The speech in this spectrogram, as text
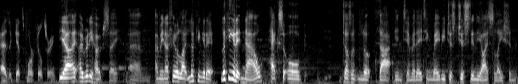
as it gets more filtering. Yeah, I, I really hope so. Um, I mean, I feel like looking at it, looking at it now, Hexa Orb doesn't look that intimidating. Maybe just just in the isolation,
